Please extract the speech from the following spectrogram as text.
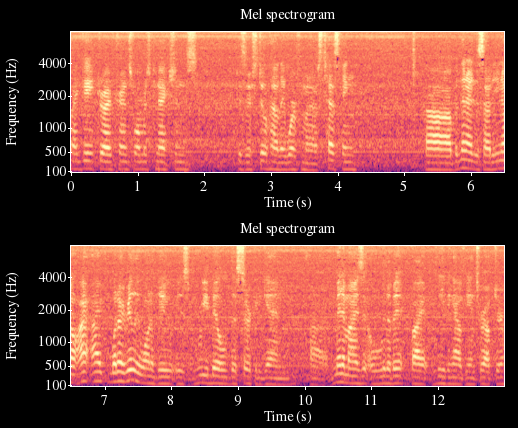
my gate drive transformers connections because they're still how they were from when I was testing. Uh, but then I decided, you know, I, I what I really want to do is rebuild the circuit again, uh, minimize it a little bit by leaving out the interrupter,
